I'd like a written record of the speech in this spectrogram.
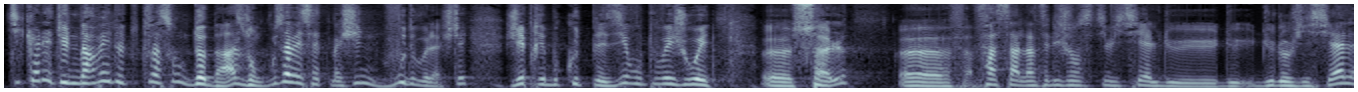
Tikal est une merveille de toute façon de base. Donc vous avez cette machine, vous devez l'acheter. J'ai pris beaucoup de plaisir. Vous pouvez jouer seul euh, face à l'intelligence artificielle du, du, du, logiciel.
